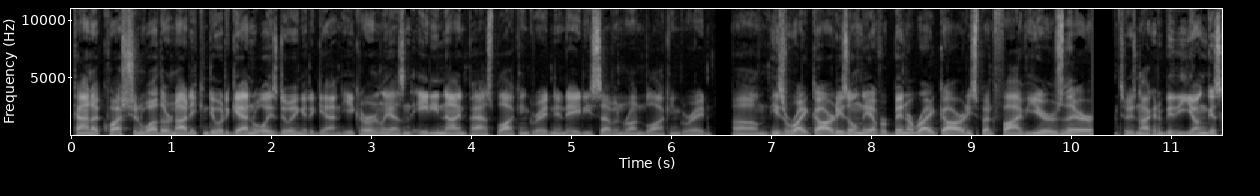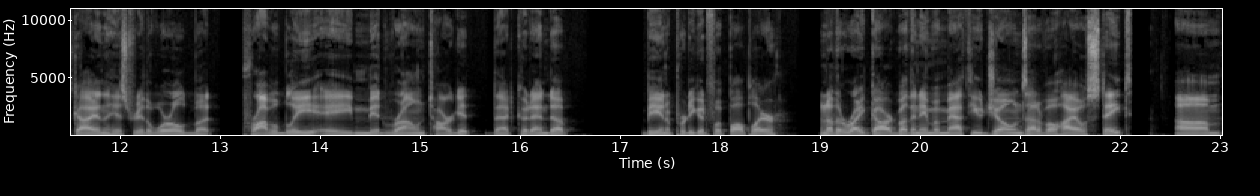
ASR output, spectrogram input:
Kind of question whether or not he can do it again. Well, he's doing it again. He currently has an 89 pass blocking grade and an 87 run blocking grade. Um, he's a right guard. He's only ever been a right guard. He spent five years there, so he's not going to be the youngest guy in the history of the world, but probably a mid round target that could end up being a pretty good football player. Another right guard by the name of Matthew Jones out of Ohio State. Um,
